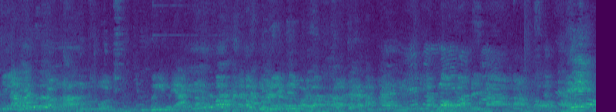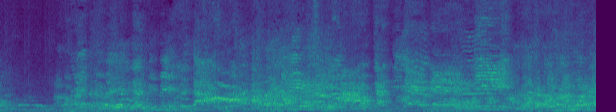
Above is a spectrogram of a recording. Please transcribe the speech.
ทีละมันกำลังหนึ่งคนไม่กินยาก็ขอบคุณที่ที่ไว้วางใจรับรองว่าปีหน้างานต้องออกมทำไมถึงไปใจไม่เมฆเลยหน้า แร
